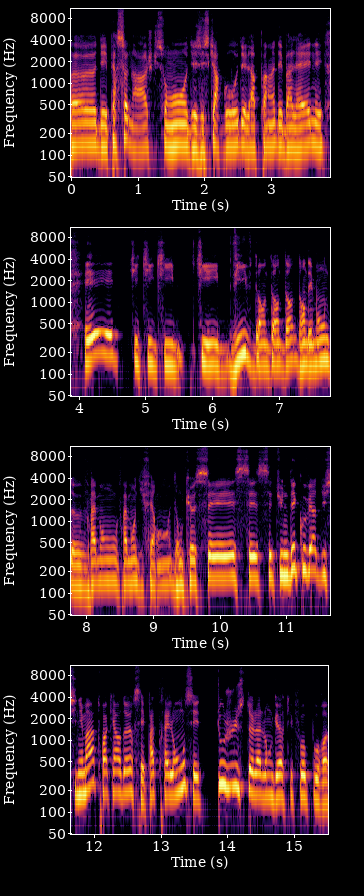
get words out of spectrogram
euh, des personnages qui sont des escargots, des lapins, des baleines et, qui, qui, qui, qui vivent dans, dans, dans, dans des mondes vraiment, vraiment différents. Donc euh, c'est, c'est une découverte du cinéma. Trois quarts d'heure, c'est pas très long, c'est tout juste la longueur qu'il faut pour,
